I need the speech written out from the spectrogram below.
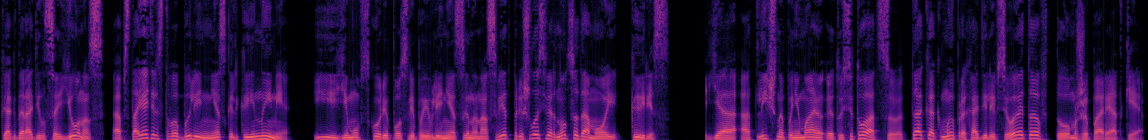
Когда родился Йонас, обстоятельства были несколько иными, и ему вскоре после появления сына на свет пришлось вернуться домой, к Ирис. Я отлично понимаю эту ситуацию, так как мы проходили все это в том же порядке.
